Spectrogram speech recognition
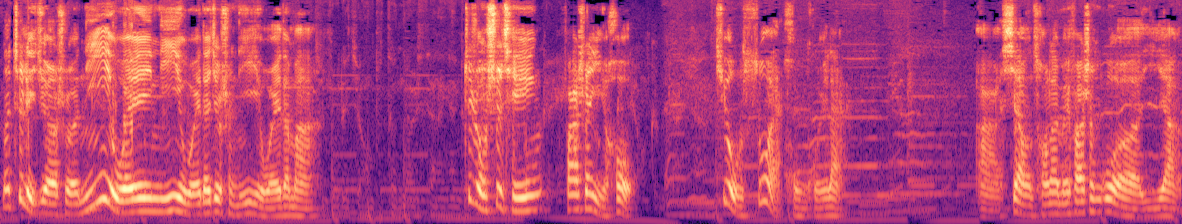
那这里就要说，你以为你以为的就是你以为的吗？这种事情发生以后，就算哄回来，啊，像从来没发生过一样。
